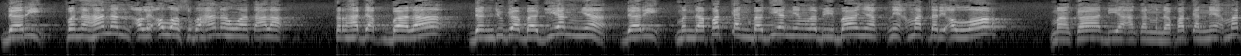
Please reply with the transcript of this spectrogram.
dari penahanan oleh Allah Subhanahu wa taala terhadap bala dan juga bagiannya dari mendapatkan bagian yang lebih banyak nikmat dari Allah, maka dia akan mendapatkan nikmat,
